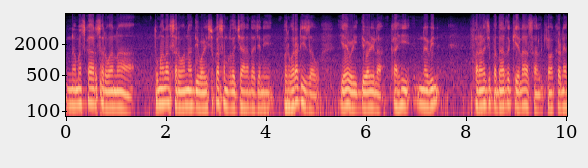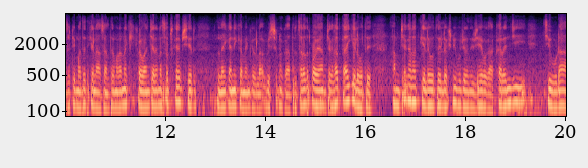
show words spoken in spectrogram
नमस्कार सर्वांना. तुम्हाला सर्वांना दिवाळी सुखासमृद्धीच्या आनंदाच्याने भरभराटी जाऊ यावेळी दिवाळीला काही नवीन फराळाचे पदार्थ केला असाल किंवा करण्यासाठी मदत केला असाल तर मला नक्की कळवा चॅनलला सबस्क्राईब शेअर लाईक आणि कमेंट करायला विसरू नका. तर चला तर पाहूया आमच्या घरात काय केलं होतं. आमच्या घरात केलं होतं लक्ष्मीपूजन दिवशी. हे बघा करंजी चिवडा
